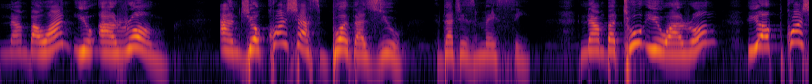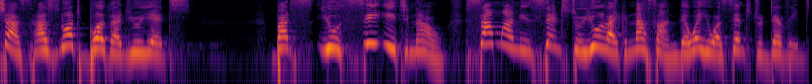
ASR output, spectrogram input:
Number one, you are wrong and your conscience bothers you. That is mercy. Number two, you are wrong. Your conscience has not bothered you yet. But you see it now. Someone is sent to you like Nathan, the way he was sent to David.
